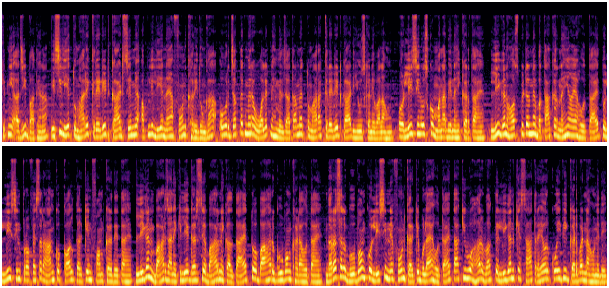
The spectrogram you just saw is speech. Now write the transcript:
कितनी अजीब बात है ना? इसीलिए तुम्हारे क्रेडिट कार्ड से मैं अपने लिए नया फ़ोन खरीदूँगा, और जब तक मेरा वॉलेट नहीं मिल जाता, मैं तुम्हारा क्रेडिट कार्ड यूज़ करने वाला हूँ। और ली सिन उसको मना भी नहीं करता है। लीगन हॉस्पिटल में बताकर नहीं आया होता है तो ली सिन प्रोफेसर हान को कॉल करके इन्फॉर्म कर देता है। लीगन बाहर जाने के लिए घर से बाहर निकलता है तो बाहर गुबोंग खड़ा होता है। दरअसल गुबोंग को लीसिन ने फ़ोन करके बुलाया होता है ताकि वो हर वक्त लीगन के साथ रहे और कोई भी गड़बड़ ना होने दे।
